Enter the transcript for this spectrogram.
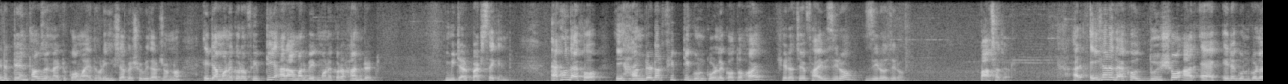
এটা টেন থাউজেন্ড না, একটু কমায় ধরি হিসাবের সুবিধার জন্য। এটা মনে করো ফিফটি আর আমার বেগ মনে করো হান্ড্রেড মিটার পার সেকেন্ড এখন দেখো, এই হান্ড্রেড আর ফিফটি গুণ করলে কত হয়? সেটা হচ্ছে ফাইভ জিরো জিরো জিরো পাঁচ হাজার। আর এইখানে দেখো দুইশো আর এক, এটা গুণ করলে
